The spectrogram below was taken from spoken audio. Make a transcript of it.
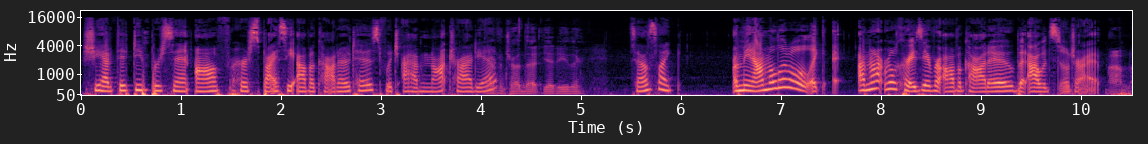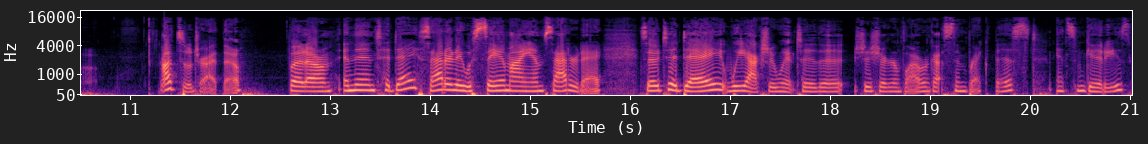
She had 15% off her spicy avocado toast, which I have not tried yet. I haven't tried that yet either. Sounds like I mean, I'm a little like I'm not real crazy over avocado, but I would still try it. I'm not. I'd still try it though. But um, and then today, Saturday was Sam I Am Saturday. So today we actually went to the Sugar and Flour and got some breakfast and some goodies.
